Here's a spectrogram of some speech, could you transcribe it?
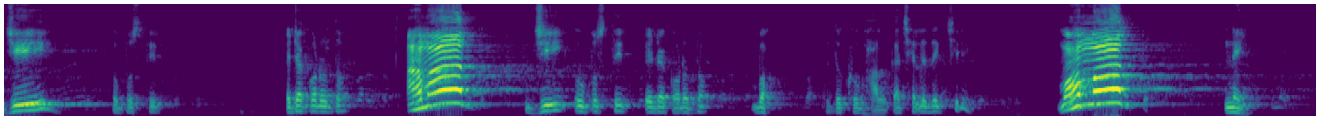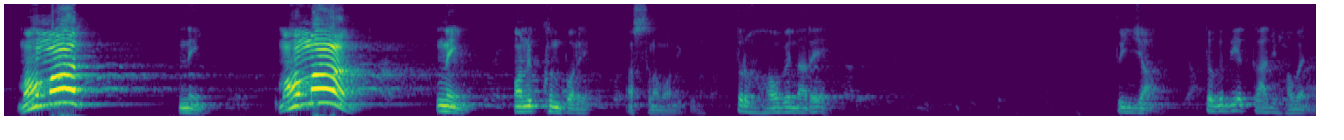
জি, উপস্থিত। এটা করো তো। আহমদ! জি, উপস্থিত। এটা করো তো। বাহ তুই তো খুব হালকা ছেলে দেখছি রে। মোহাম্মদ! নেই। মোহাম্মদ! নেই। মোহাম্মদ! নেই, অনেকক্ষণ পরে। আসসালামু আলাইকুম। তোর হবে না রে। তুই যা, তোকে দিয়ে কাজ হবে না।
